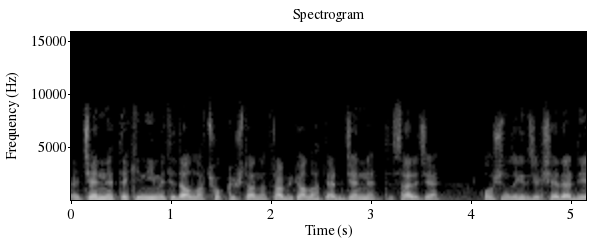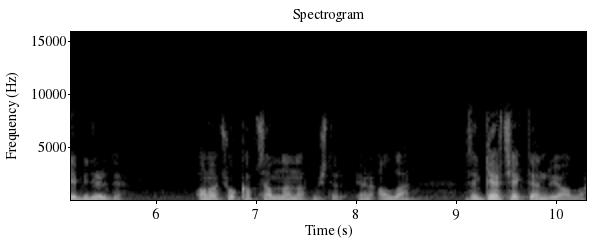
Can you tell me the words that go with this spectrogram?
E, cennetteki nimeti de Allah çok güçlü anlatır. Halbuki Allah derdi cennette sadece hoşunuza gidecek şeyler diyebilirdi. Ama çok kapsamlı anlatmıştır. Yani Allah mesela gerçekten diyor Allah.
